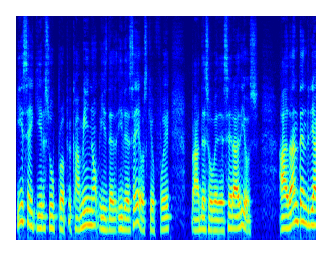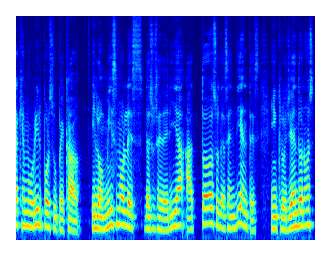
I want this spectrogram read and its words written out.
y seguir su propio camino y, deseos, que fue a desobedecer a Dios. Adán tendría que morir por su pecado. Y lo mismo les, le sucedería a todos sus descendientes, incluyéndonos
